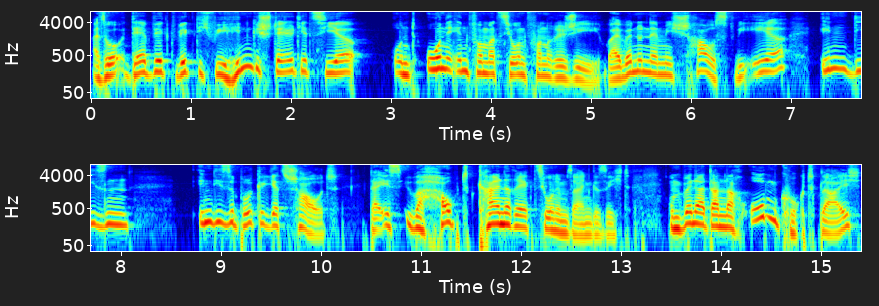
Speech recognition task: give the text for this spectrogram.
Also, der wirkt wirklich wie hingestellt jetzt hier und ohne Information von Regie. Weil wenn du nämlich schaust, wie er in diesen in diese Brücke jetzt schaut, da ist überhaupt keine Reaktion in seinem Gesicht. Und wenn er dann nach oben guckt gleich,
